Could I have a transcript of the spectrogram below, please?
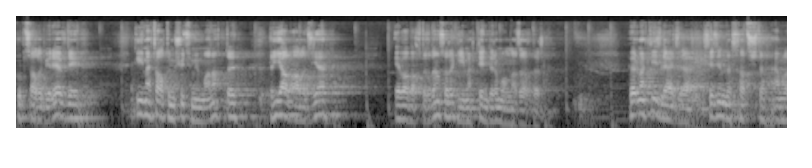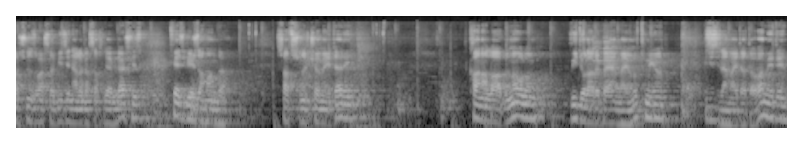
kupçalı bir evdir. Qiyməti 63 min manatdır. Real alıcıya evə baxdıqdan sonra qiymətdə endirim olunacaqdır. Hörmətli izləyicilər, sizin də satışda əmlakınız varsa bizi əlaqə saxlaya bilərsiniz. Tez bir zamanda satışına kömək edərik. Kanala abunə olun, videoları bəyənməyi unutmayın. Bizi izləməkdə davam edin.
